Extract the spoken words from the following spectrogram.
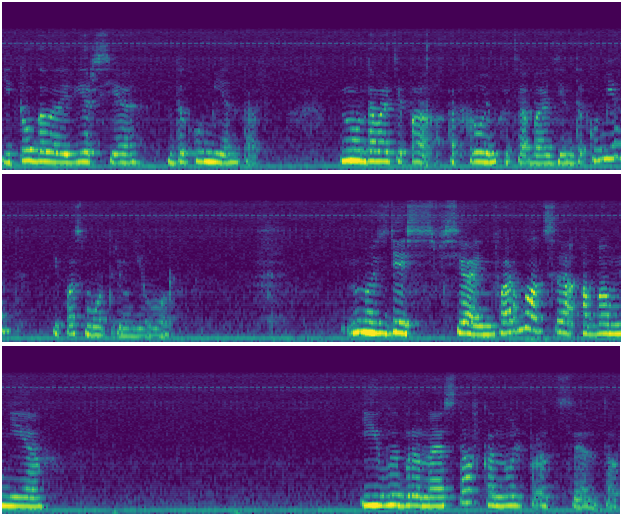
итоговая версия документов. Ну, давайте откроем хотя бы один документ и посмотрим его. Но здесь вся информация обо мне. И выбранная ставка 0%.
